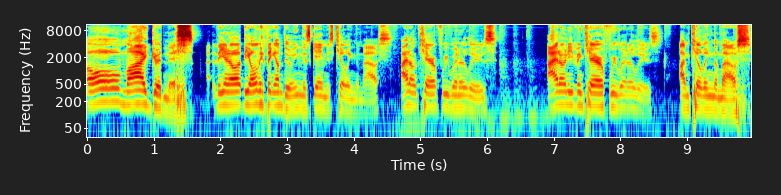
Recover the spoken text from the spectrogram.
Oh my goodness. Uh, You know, the only thing I'm doing in this game is killing the mouse. I don't care if we win or lose. I don't even care if we win or lose. I'm killing the mouse.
